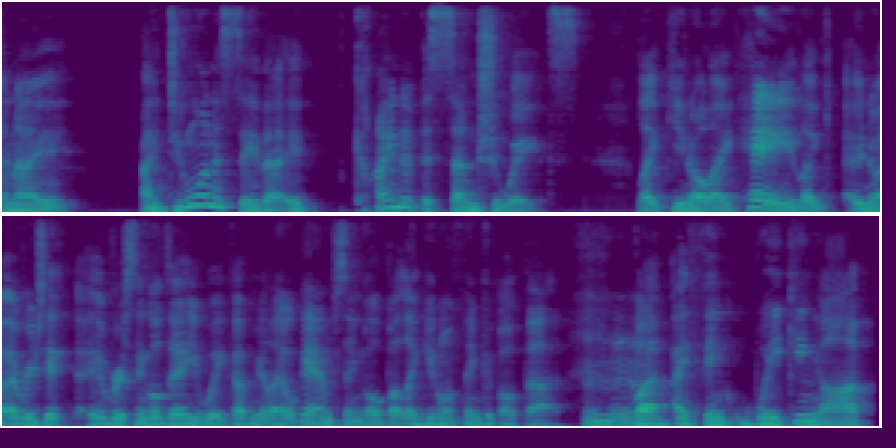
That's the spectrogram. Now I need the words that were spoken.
And I I do want to say that it kind of accentuates like you know like hey like you know every t- every single day you wake up and you're like okay I'm single but like you don't think about that. Mhm. But I think waking up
